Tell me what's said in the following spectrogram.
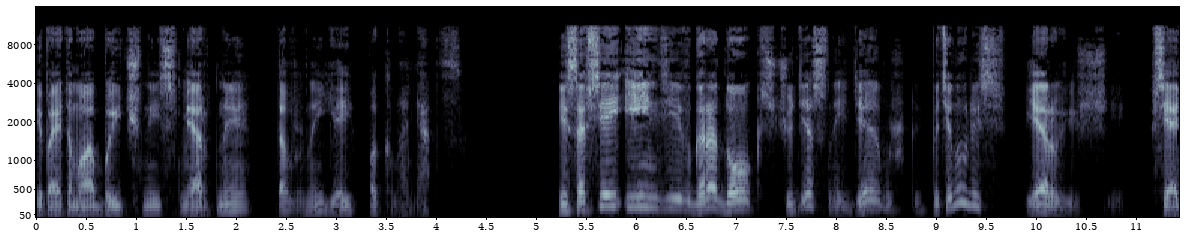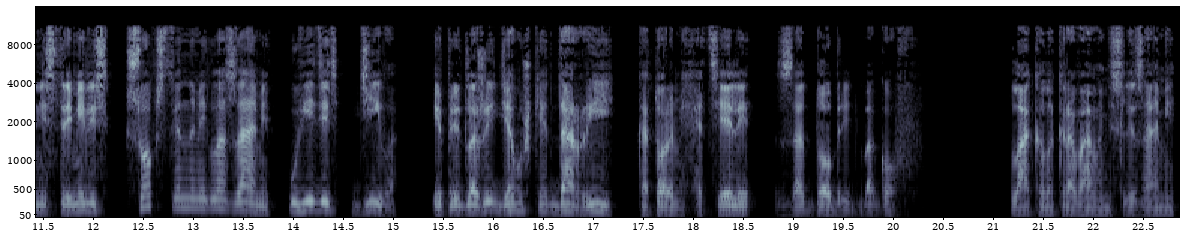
и поэтому обычные смертные должны ей поклоняться и со всей Индии в городок с чудесной девушкой потянулись верующие. Все они стремились собственными глазами увидеть дива и предложить девушке дары, которыми хотели задобрить богов. Плакала кровавыми слезами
